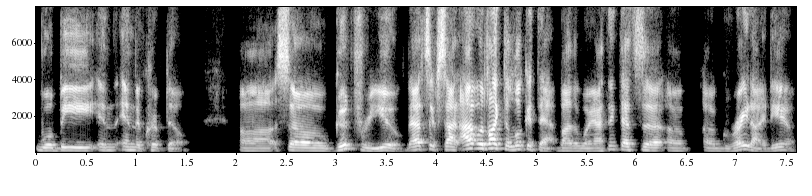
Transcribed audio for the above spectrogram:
will be in in the crypto uh, so good for you. That's exciting. I would like to look at that, by the way. I think that's a, a, a, great idea.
